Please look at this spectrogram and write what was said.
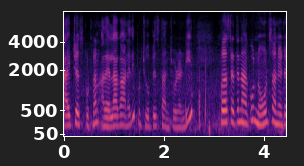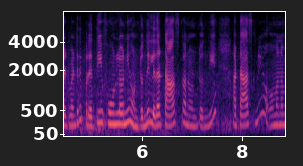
టైప్ చేసుకుంటున్నాను. అది ఎలాగా అనేది ఇప్పుడు చూపిస్తాను చూడండి. ఫస్ట్ అయితే నాకు నోట్స్ అనేటటువంటిది ప్రతి ఫోన్లోని ఉంటుంది లేదా టాస్క్ అని ఉంటుంది. ఆ టాస్క్ని మనం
